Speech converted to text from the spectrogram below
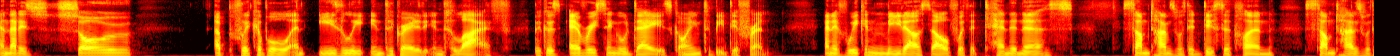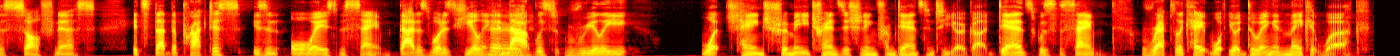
And that is so applicable and easily integrated into life because every single day is going to be different. And if we can meet ourselves with a tenderness, sometimes with a discipline, sometimes with a softness, it's that the practice isn't always the same. That is what is healing. And that was really what changed for me transitioning from dance into yoga. Dance was the same. Replicate what you're doing and make it work,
